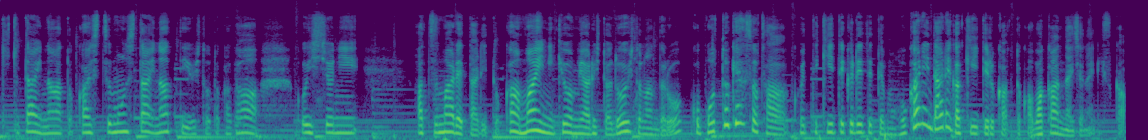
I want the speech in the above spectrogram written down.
聞きたいなとか質問したいなっていう人とかがこう一緒に集まれたりとか前に興味ある人はどういう人なんだろう？こうポッドキャストさこうやって聞いてくれてても他に誰が聞いてるかとか分かんないじゃないですか。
